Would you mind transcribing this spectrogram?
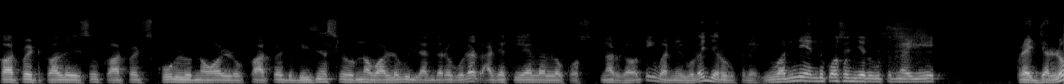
కార్పొరేట్ కాలేజెస్ కార్పొరేట్ స్కూళ్ళు ఉన్నవాళ్ళు కార్పొరేట్ బిజినెస్లు ఉన్నవాళ్ళు వీళ్ళందరూ కూడా రాజకీయాలలోకి వస్తున్నారు కాబట్టి ఇవన్నీ కూడా జరుగుతున్నాయి. ఇవన్నీ ఎందుకోసం జరుగుతున్నాయి? ప్రజలు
